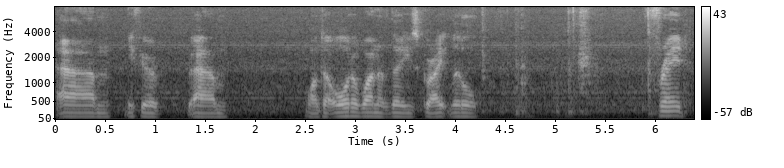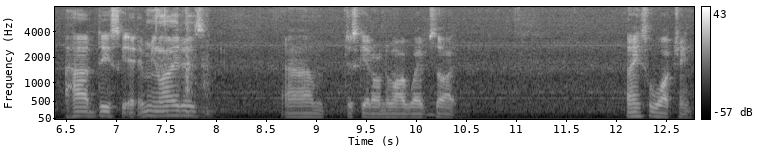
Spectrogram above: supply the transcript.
um, if you um, want to order one of these great little FreHD hard disk emulators, um, just get onto my website. Thanks for watching.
